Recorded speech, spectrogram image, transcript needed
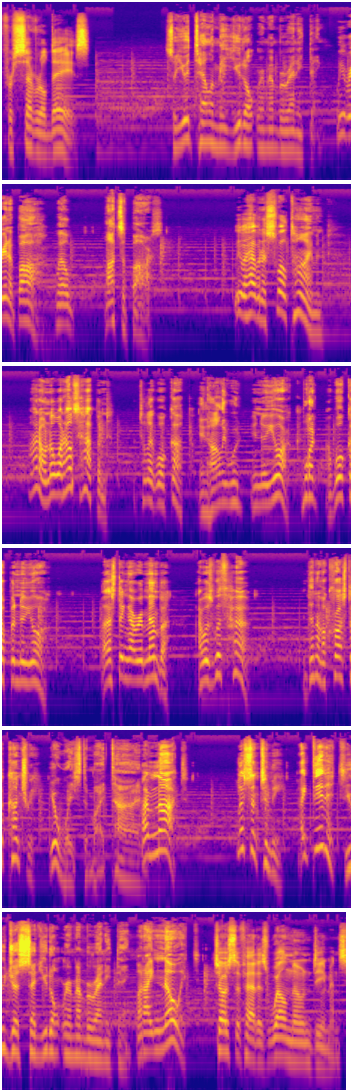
For several days. So you're telling me you don't remember anything? We were in a bar. Well, lots of bars. We were having a swell time, and I don't know what else happened until I woke up. In Hollywood? In New York. What? I woke up in New York. Last thing I remember, I was with her. And then I'm across the country. You're wasting my time. I'm not. Listen to me. I did it. You just said you don't remember anything. But I know it. Joseph had his well known demons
